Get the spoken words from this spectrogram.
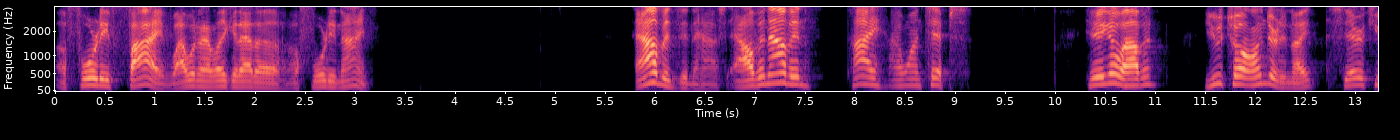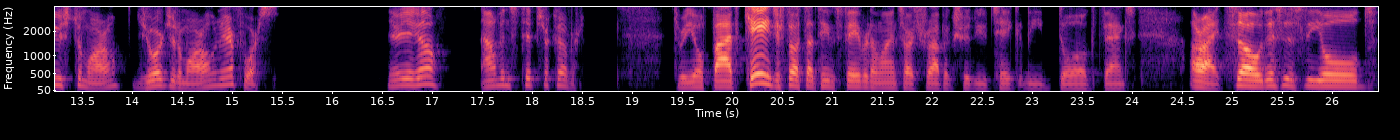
a 45. Why wouldn't I like it at a, a 49? Alvin's in the house. Alvin, Alvin. Hi, I want tips. Here you go, Alvin. Utah under tonight, Syracuse tomorrow, Georgia tomorrow, and Air Force. There you go. Alvin's tips are covered. 305 Canes, your thoughts on team's favorite Alliance Arts Tropic. Should you take the dog? Thanks. All right. So this is the old,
